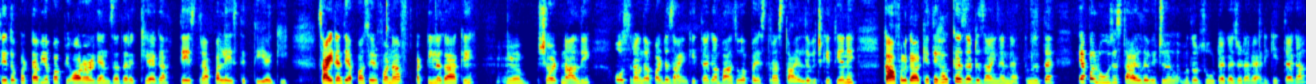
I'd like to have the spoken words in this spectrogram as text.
ਤੇ ਦੁਪੱਟਾ ਵੀ ਆਪਾਂ ਪਿਓਰ ਆਰਗੈਂਜ਼ਾ ਦਾ ਰੱਖਿਆ ਹੈਗਾ ਤੇ ਇਸ ਤਰ੍ਹਾਂ ਆਪਾਂ ਲੇਸ ਦਿੱਤੀ ਹੈਗੀ। ਸਾਈਡਾਂ ਤੇ ਆਪਾਂ ਸਿਰਫ ਨਾ ਪੱਟੀ ਲਗਾ ਕੇ ਸ਼ਰਟ ਨਾਲ ਦੀ ਉਸ ਤਰ੍ਹਾਂ ਦਾ ਆਪਾਂ ਡਿਜ਼ਾਈਨ ਕੀਤਾ ਹੈਗਾ। ਬਾਜ਼ੂ ਆਪਾਂ ਇਸ ਤਰ੍ਹਾਂ ਸਟਾਈਲ ਦੇ ਵਿੱਚ ਕੀਤੀਆਂ ਨੇ। ਕਾਫ ਲਗਾ ਕੇ ਤੇ ਹਲਕਾ ਜਿਹਾ ਡਿਜ਼ਾਈਨ ਹੈ ਨੈਕ ਨੂੰ ਦਿੱਤਾ ਹੈ। ਇਹ ਆਪਾਂ ਲੂਜ਼ ਸਟਾਈਲ ਦੇ ਵਿੱਚ ਮਤਲਬ ਸੂਟ ਹੈਗਾ ਜਿਹੜਾ ਰੈਡੀ ਕੀਤਾ ਹੈਗਾ।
